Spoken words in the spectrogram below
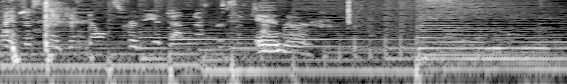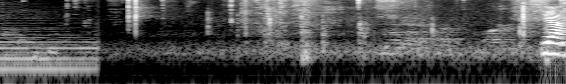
I'm just making notes for the agenda for And, September. uh, Yeah.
